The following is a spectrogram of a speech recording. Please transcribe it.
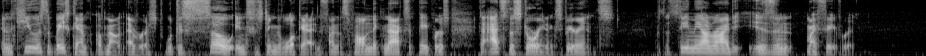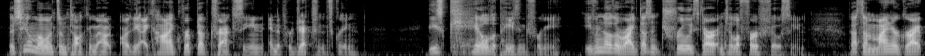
and the queue is the base camp of Mount Everest, which is so interesting to look at and find the small knickknacks and papers that add to the story and experience. But the theming on ride isn't my favorite. The two moments I'm talking about are the iconic ripped up track scene and the projection screen. These kill the pacing for me, even though the ride doesn't truly start until the first show scene. That's a minor gripe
